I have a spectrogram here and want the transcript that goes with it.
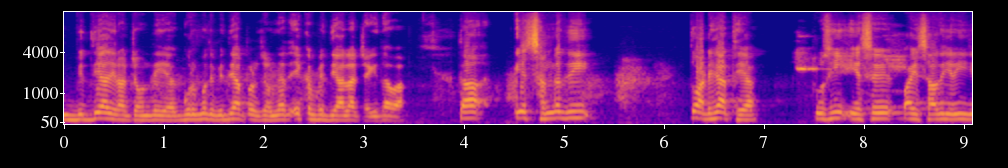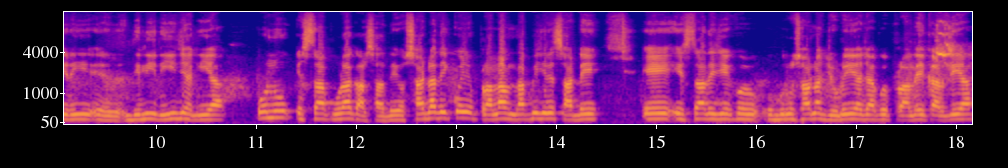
ਵਿਦਿਆ ਦੇਣਾ ਚਾਹੁੰਦੇ ਆ ਗੁਰਮਤਿ ਵਿਦਿਆ ਪਰ ਚਾਹੁੰਦੇ ਆ ਤੇ ਇੱਕ ਵਿਦਿਆਲਾ ਚਾਹੀਦਾ ਵਾ। ਤਾਂ ਇਹ ਸੰਗਤ ਦੀ ਤੁਹਾਡੇ ਹੱਥ ਆ। ਤੁਸੀਂ ਇਸ ਭਾਈ ਸਾਹਿਬ ਦੀ ਜਿਹੜੀ ਜਿਹੜੀ ਅਹ, ਦਿਲੀ ਰੀਝ ਹੈਗੀ ਆ ਉਹਨੂੰ ਕਿਸ ਤਰ੍ਹਾਂ ਪੂਰਾ ਕਰ ਸਕਦੇ ਹੋ? ਸਾਡਾ ਤਾਂ ਇੱਕੋ ਹੀ ਉਪਰਾਲਾ ਹੁੰਦਾ ਵੀ ਜਿਹੜੇ ਸਾਡੇ ਇਹ ਇਸ ਤਰ੍ਹਾਂ ਦੇ ਜੇ ਕੋਈ ਗੁਰੂ ਸਾਹਿਬ ਨਾਲ ਜੁੜੇ ਆ ਜਾਂ ਕੋਈ ਉਪਰਾਲੇ ਕਰਦੇ ਆ,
